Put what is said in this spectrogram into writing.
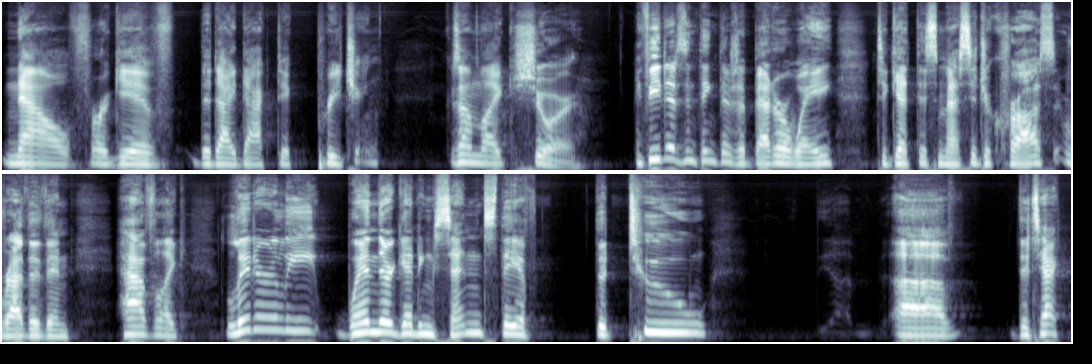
now forgive the didactic preaching. Because I'm like, Sure. if he doesn't think there's a better way to get this message across rather than have like literally when they're getting sentenced they have the two uh detect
